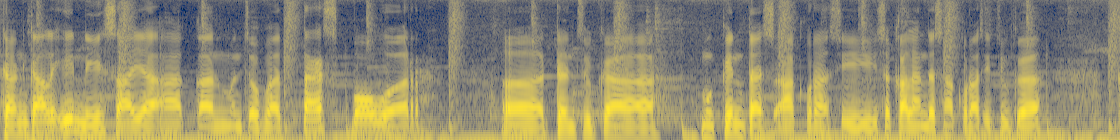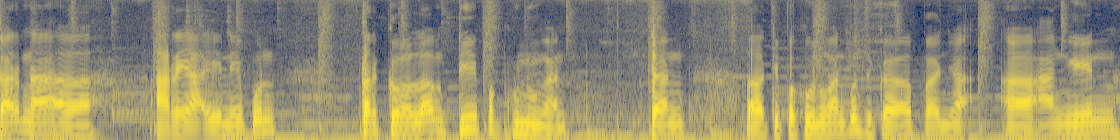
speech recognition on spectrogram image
Dan kali ini saya akan mencoba tes power uh, dan juga mungkin tes akurasi sekalian tes akurasi juga. Karena uh, area ini pun tergolong di pegunungan. Dan uh, di pegunungan pun juga banyak uh, angin.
